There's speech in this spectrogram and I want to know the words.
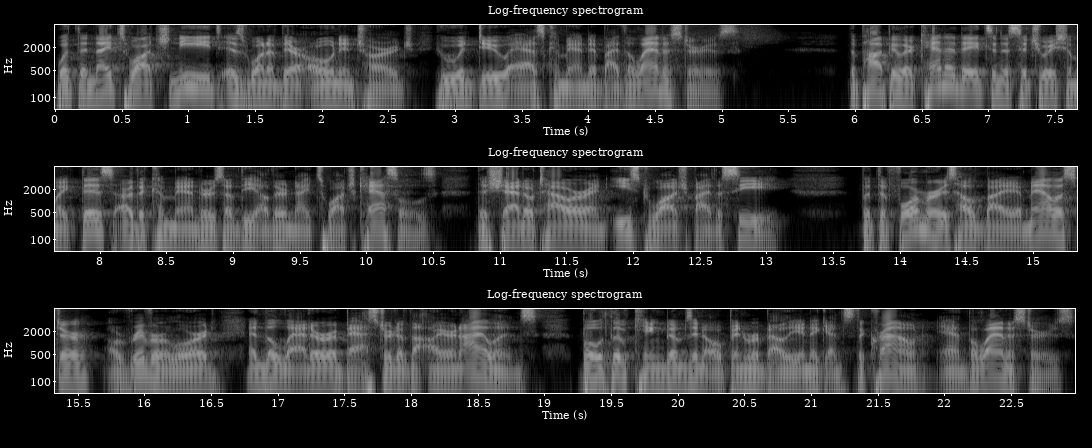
What the Night's Watch needs is one of their own in charge who would do as commanded by the Lannisters. The popular candidates in a situation like this are the commanders of the other Night's Watch castles, the Shadow Tower and East Watch by the Sea. But the former is held by a Mallister, a river lord, and the latter a bastard of the Iron Islands, both of kingdoms in open rebellion against the crown and the Lannisters.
